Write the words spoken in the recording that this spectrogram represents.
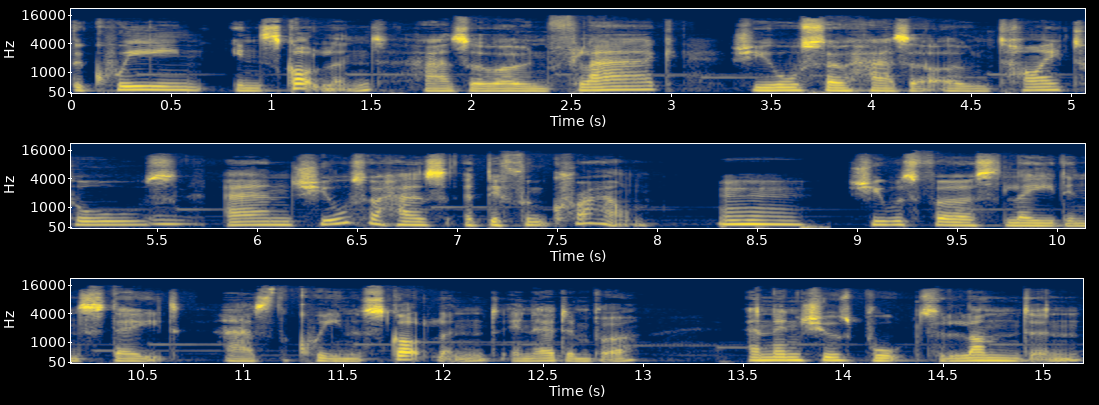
the Queen in Scotland has her own flag, she also has her own titles, mm. and she also has a different crown. Mm-hmm. She was first laid in state as the Queen of Scotland in Edinburgh, and then she was brought to London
